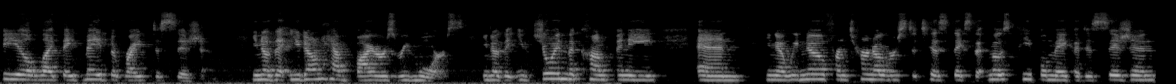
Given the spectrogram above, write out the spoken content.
feel like they've made the right decision. You know, that you don't have buyer's remorse, you know, that you've joined the company. And, you know, we know from turnover statistics that most people make a decision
